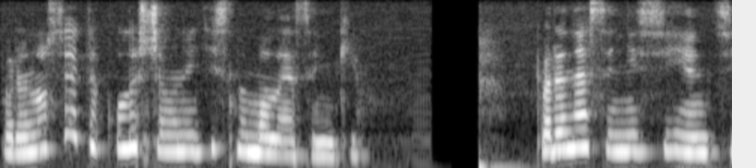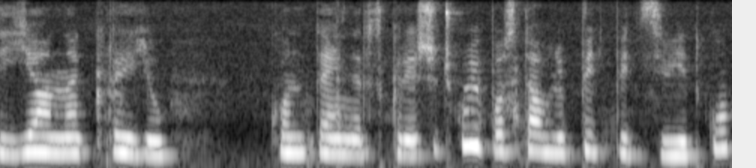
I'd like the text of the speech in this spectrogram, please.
переносити, коли ще вони дійсно малесенькі. Перенесені сіянці я накрию контейнер з кришечкою, поставлю під підсвітку.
